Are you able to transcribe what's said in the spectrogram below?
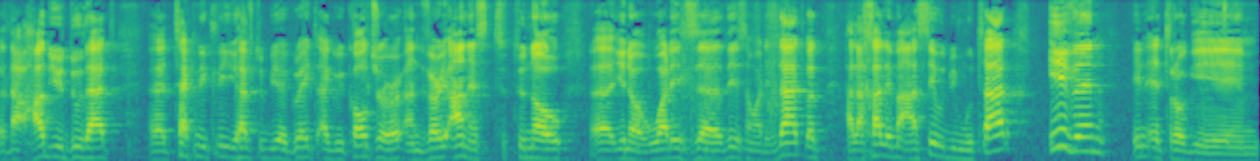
But now, how do you do that? Uh, technically you have to be a great agriculturer and very honest to, to know, uh, you know, what is uh, this and what is that. But halacha lema'asi would be mutar, even in etrogim.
